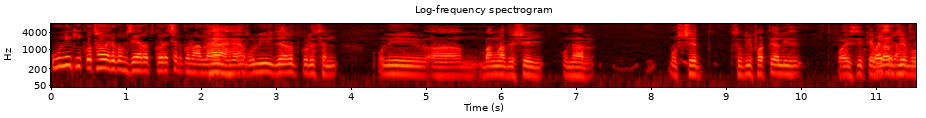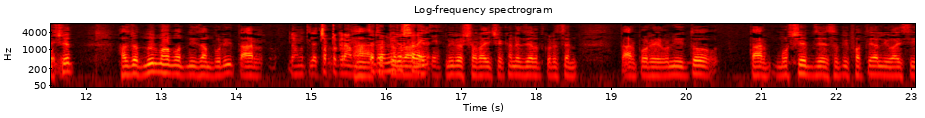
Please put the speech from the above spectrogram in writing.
উনি কি কোথাও এরকম জিয়ারত করেছেন কোন আল্লাহ হ্যাঁ হ্যাঁ উনি জিয়ারত করেছেন। উনি আহ, বাংলাদেশেই উনার মুর্শেদ সুফি ফতে আলী ওয়াইসি কেবলার যে মসজিদ মুর্শেদ হজরত নূর মোহাম্মদ নিজামপুরি তার চট্টগ্রাম। হ্যাঁ, চট্টগ্রামে মিরসরাই সেখানে জিয়ারত করেছেন। তারপরে উনি তো তার মসজিদ যে সুফি ফতে আলী ওয়াইসি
